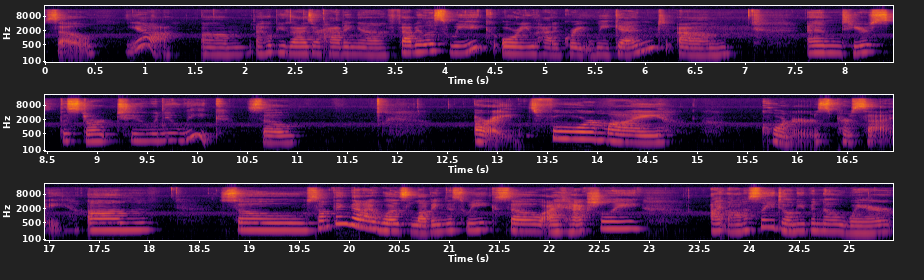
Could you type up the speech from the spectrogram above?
So yeah, um, I hope you guys are having a fabulous week or you had a great weekend. Um, and here's the start to a new week. So, all right, for my corners per se. Um, so, something that I was loving this week, so I actually, I honestly don't even know where.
